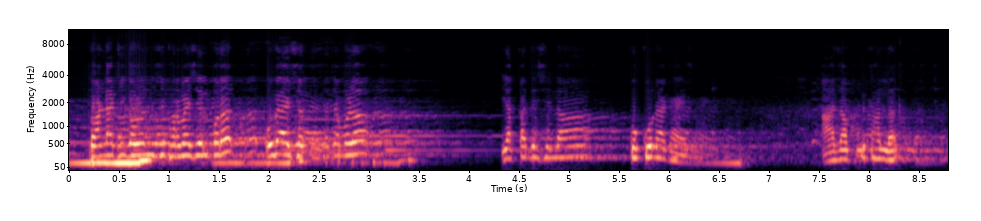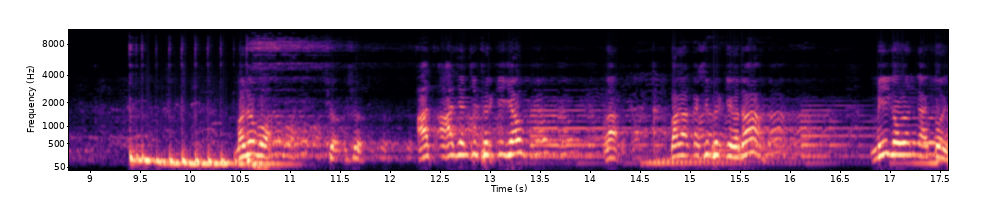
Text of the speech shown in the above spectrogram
तोंडाची गवळणीची फरमाईश येईल परत. उभ्या आयुष्यात नाही. त्याच्यामुळं एकादशीला कुकू नाही खायचं. आज आपण खाल्लं. म्हणू बुवा आज आज यांची फिरकी घेऊ? बघा कशी फिरकी होता मी गवळण गायतोय.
